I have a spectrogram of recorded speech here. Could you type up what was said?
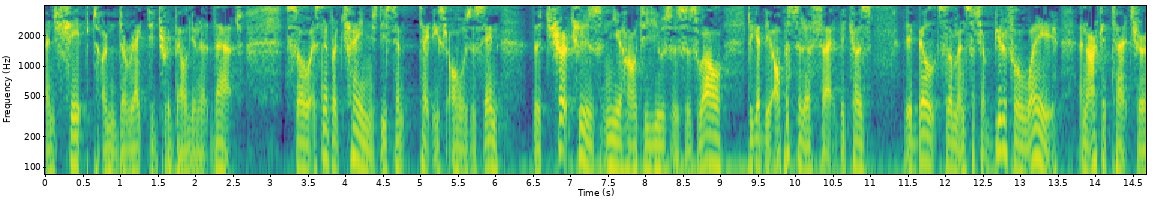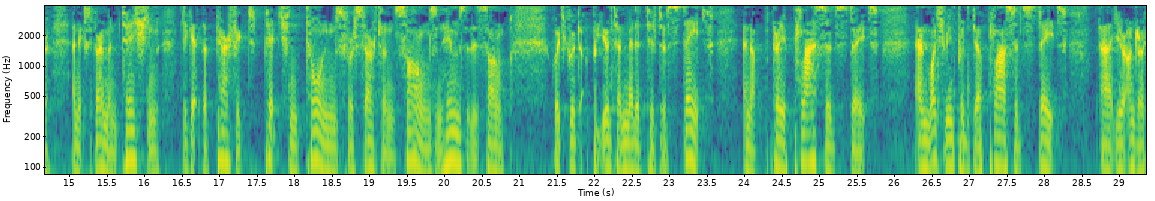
and shaped and directed rebellion at that. So it's never changed. These techniques are always the same. The churches knew how to use this as well to get the opposite effect because they built them in such a beautiful way in architecture and experimentation to get the perfect pitch and tones for certain songs and hymns that they sung, which could put you into a meditative state in a very placid state. And once you've been put into a placid state, uh, you're under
